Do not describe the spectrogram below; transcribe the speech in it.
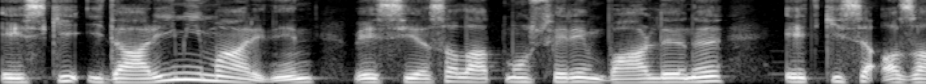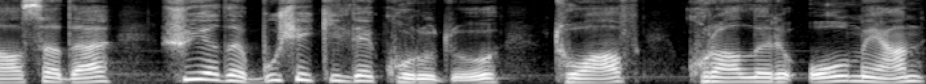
eski idari mimarinin ve siyasal atmosferin varlığını etkisi azalsa da şu ya da bu şekilde koruduğu tuhaf, kuralları olmayan,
